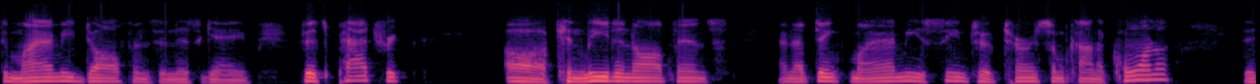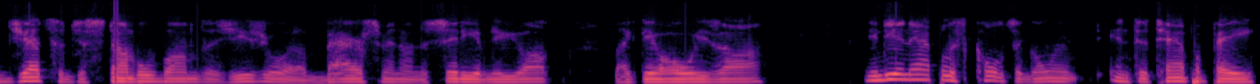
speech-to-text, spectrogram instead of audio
the Miami Dolphins in this game. Fitzpatrick uh, can lead an offense, and I think Miami seems to have turned some kind of corner. The Jets are just stumble bums as usual, an embarrassment on the city of New York, like they always are. Indianapolis Colts are going into Tampa Bay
